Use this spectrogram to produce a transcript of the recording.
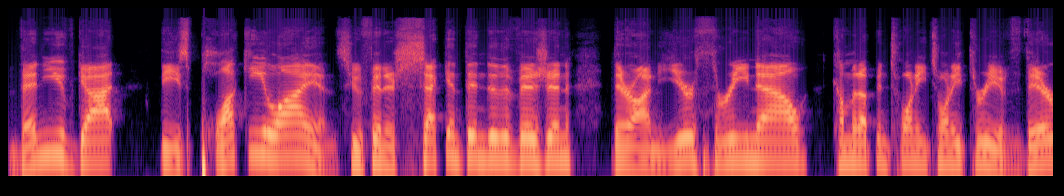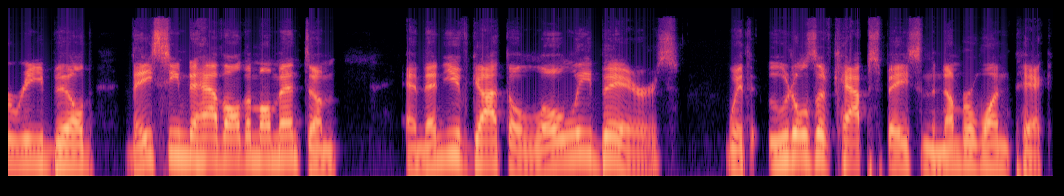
Then you've got these plucky Lions who finished second in the division. They're on year three now, coming up in 2023 of their rebuild. They seem to have all the momentum. And then you've got the lowly Bears with oodles of cap space and the number one pick.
